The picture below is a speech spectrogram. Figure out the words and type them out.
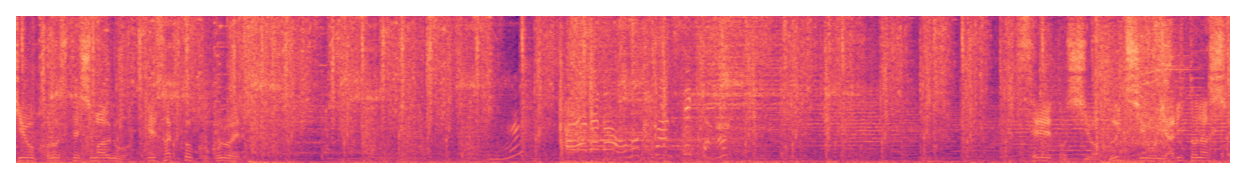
敵を殺してしまうのは下策と心得る。体が重く感じてきた？生と死は無知をやりとなし。る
